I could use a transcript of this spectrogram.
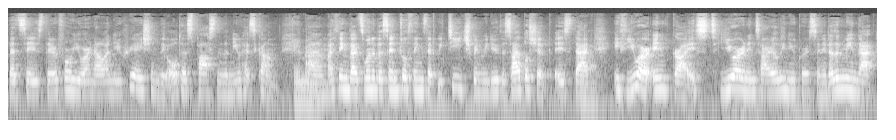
that says therefore you are now a new creation the old has passed and the new has come amen um, i think that's one of the central things that we teach when we do discipleship is that Yeah. if you are in christ you are an entirely new person it doesn't mean that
